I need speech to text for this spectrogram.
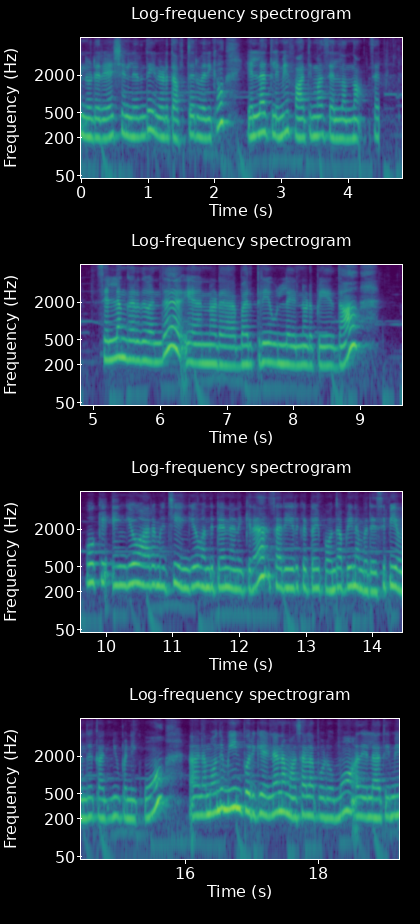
என்னோடய ரேஷன்லேருந்து என்னோடய தஃப்தர் வரைக்கும் எல்லாத்துலேயுமே ஃபாத்திமா செல்லம் தான். செ- செல்லங்கிறது வந்து என்னோடய பர்த்டே உள்ள என்னோட பேர் தான் ஓகே எங்கேயோ ஆரம்பித்து எங்கேயோ வந்துட்டேன்னு நினைக்கிறேன். சரி இருக்கட்டும். இப்போ வந்து அப்படியே நம்ம ரெசிபியை வந்து கண்டினியூ பண்ணிக்குவோம். நம்ம வந்து மீன் பொறிக்க என்னென்ன மசாலா போடுவோமோ அது எல்லாத்தையுமே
